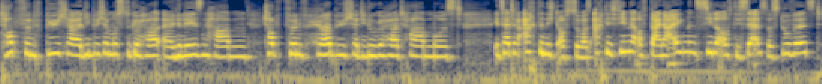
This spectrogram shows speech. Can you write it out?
Top 5 Bücher, die Bücher musst du äh, gelesen haben, Top 5 Hörbücher, die du gehört haben musst, etc. Achte nicht auf sowas. Achte vielmehr auf deine eigenen Ziele, auf dich selbst, was du willst.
